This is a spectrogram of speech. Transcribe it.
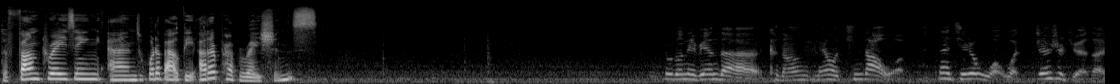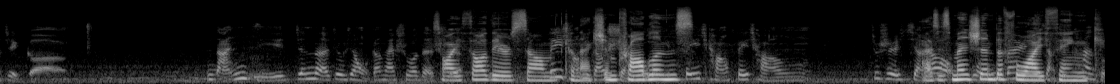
the fundraising, and what about the other preparations? So I thought there's some connection problems. As is mentioned before, I think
